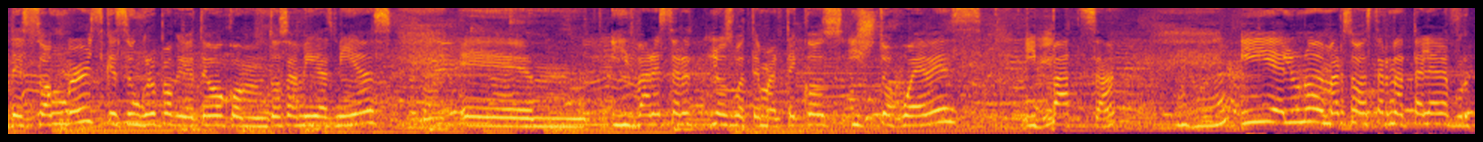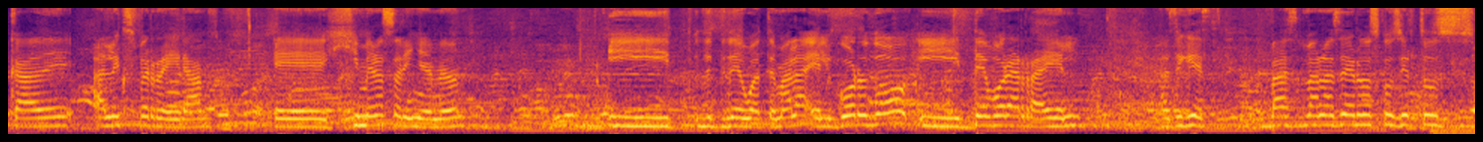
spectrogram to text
The Songbirds, que es un grupo que yo tengo con dos amigas mías, em, y van a estar los guatemaltecos Isto Jueves y Patza. Y el 1 de marzo va a estar Natalia Lafourcade, Alex Ferreira, eh, Jimena Sariñana y de, Guatemala El Gordo y Débora Rael. Así que van a ser dos conciertos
